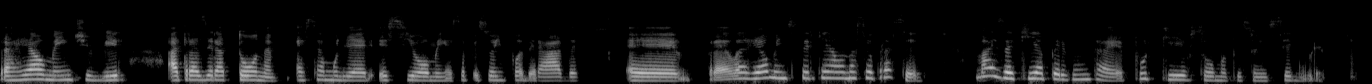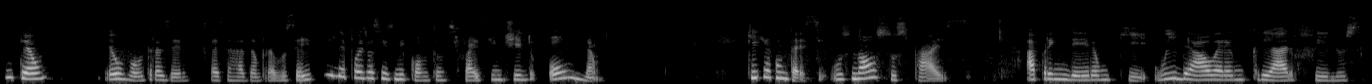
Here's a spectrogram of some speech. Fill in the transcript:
para realmente vir a trazer à tona essa mulher, esse homem, essa pessoa empoderada, é, para ela realmente ser quem ela nasceu para ser. Mas aqui a pergunta é: por que eu sou uma pessoa insegura? Então, eu vou trazer essa razão para vocês e depois vocês me contam se faz sentido ou não. O que, que acontece? Os nossos pais aprenderam que o ideal era criar filhos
